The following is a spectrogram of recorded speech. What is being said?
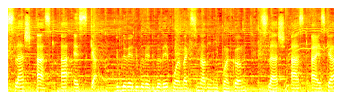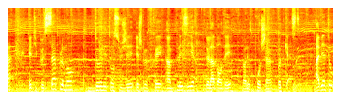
slash ask www.maximardini.com slash ask et tu peux simplement donner ton sujet et je me ferai un plaisir de l'aborder dans les prochains podcasts. À bientôt,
